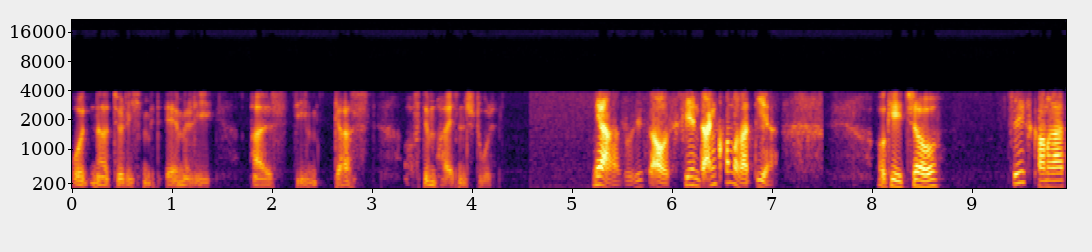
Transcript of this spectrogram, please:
und natürlich mit Emily als dem Gast auf dem heißen Stuhl. Ja, so sieht's aus. Vielen Dank, Konrad, dir. Okay, ciao. Tschüss, Konrad.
